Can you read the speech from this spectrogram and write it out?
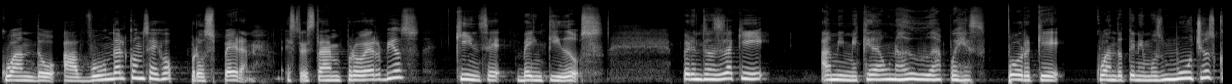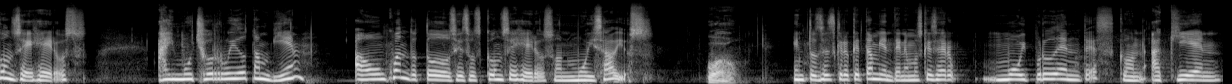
Cuando abunda el consejo, prosperan. Esto está en Proverbios 15, 22. Pero entonces aquí a mí me queda una duda, pues, porque cuando tenemos muchos consejeros, hay mucho ruido también, aun cuando todos esos consejeros son muy sabios. Wow. Entonces creo que también tenemos que ser muy prudentes con a quién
